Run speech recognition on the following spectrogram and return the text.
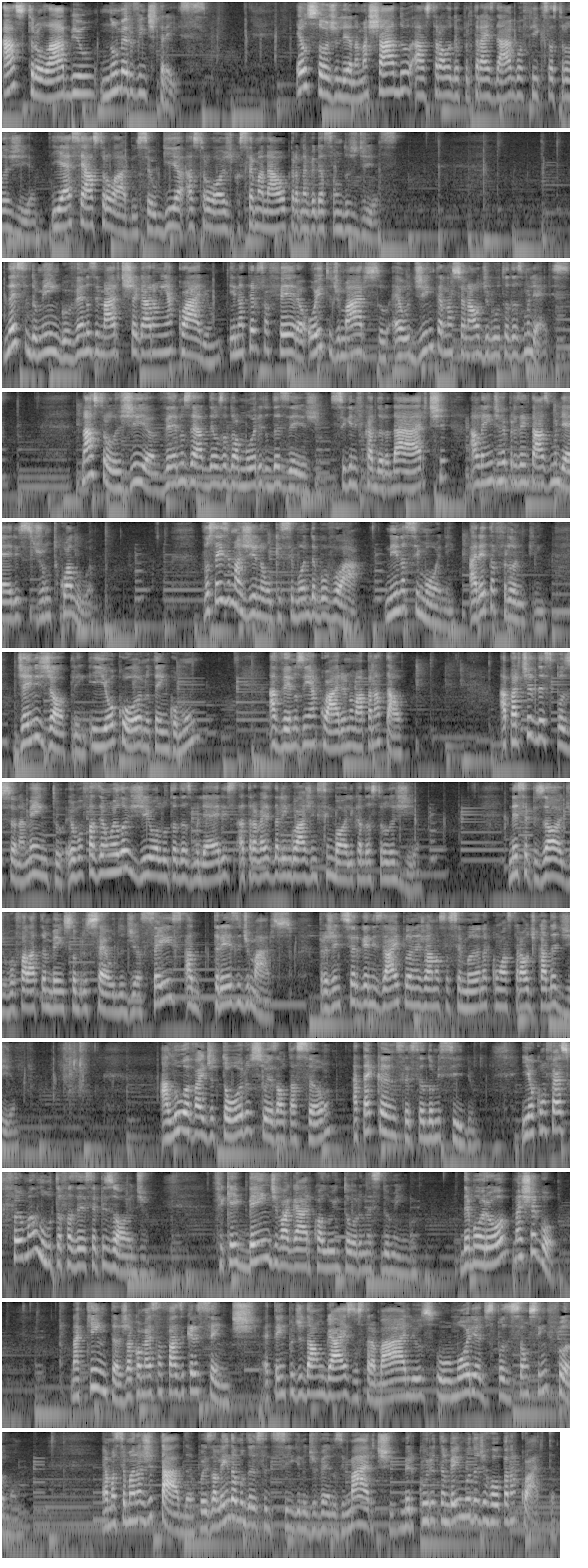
Astrolábio número 23. Eu sou Juliana Machado, a astróloga por trás da Água Fixa Astrologia, e essa é a Astrolábio, seu guia astrológico semanal para navegação dos dias. Nesse domingo, Vênus e Marte chegaram em Aquário, e na terça-feira, 8 de março, é o Dia Internacional de Luta das Mulheres. Na astrologia, Vênus é a deusa do amor e do desejo, significadora da arte, além de representar as mulheres junto com a lua. Vocês imaginam o que Simone de Beauvoir, Nina Simone, Aretha Franklin, Jane Joplin e Yoko Ono têm em comum? A Vênus em Aquário no mapa natal. A partir desse posicionamento, eu vou fazer um elogio à luta das mulheres através da linguagem simbólica da astrologia. Nesse episódio, vou falar também sobre o céu do dia 6 a 13 de março, para a gente se organizar e planejar nossa semana com o astral de cada dia. A lua vai de touro, sua exaltação, até câncer, seu domicílio. E eu confesso que foi uma luta fazer esse episódio. Fiquei bem devagar com a lua em touro nesse domingo. Demorou, mas chegou. Na quinta já começa a fase crescente. É tempo de dar um gás nos trabalhos, o humor e a disposição se inflamam. É uma semana agitada, pois além da mudança de signo de Vênus e Marte, Mercúrio também muda de roupa na quarta.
